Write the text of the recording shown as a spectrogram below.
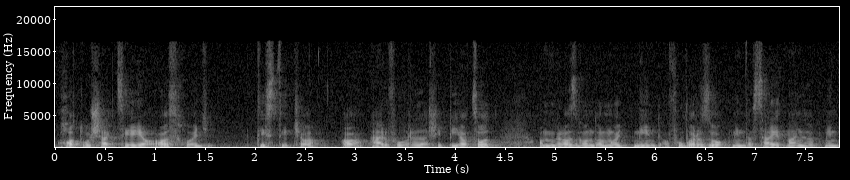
a hatóság célja az, hogy tisztítsa a árufuvarozási piacot, amivel azt gondolom, hogy mind a fuvarozók, mind a szállítmányozók, mind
